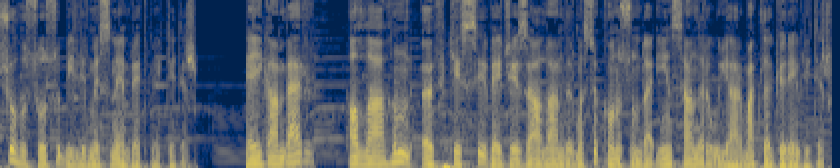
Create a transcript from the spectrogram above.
şu hususu bildirmesini emretmektedir. Peygamber, Allah'ın öfkesi ve cezalandırması konusunda insanları uyarmakla görevlidir.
